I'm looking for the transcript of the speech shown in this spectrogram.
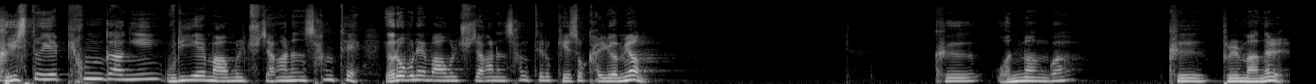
그리스도의 평강이 우리의 마음을 주장하는 상태, 여러분의 마음을 주장하는 상태로 계속 가려면 그 원망과 그 불만을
